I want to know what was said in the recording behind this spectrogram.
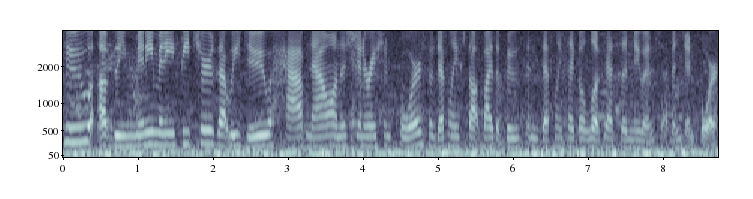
two of the many, many features that we do have now on this Generation 4. So definitely stop by the booth and definitely take a look at the new M7 Gen 4.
